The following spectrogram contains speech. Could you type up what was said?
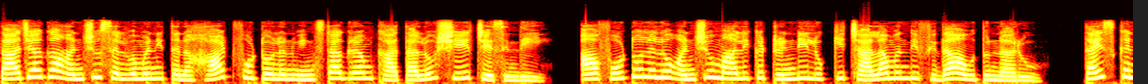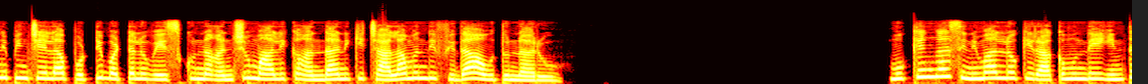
తాజాగా అంశు సెల్వమణి తన హాట్ ఫోటోలను ఇన్స్టాగ్రామ్ ఖాతాలో షేర్ చేసింది. ఆ ఫోటోలలో అంశు మాలిక ట్రెండీ లుక్కి చాలామంది ఫిదా అవుతున్నారు. థైస్ కనిపించేలా పొట్టి బట్టలు వేసుకున్న అంశు మాలిక అందానికి చాలామంది ఫిదా అవుతున్నారు. ముఖ్యంగా సినిమాల్లోకి రాకముందే ఇంత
